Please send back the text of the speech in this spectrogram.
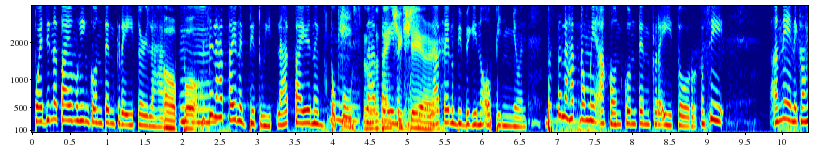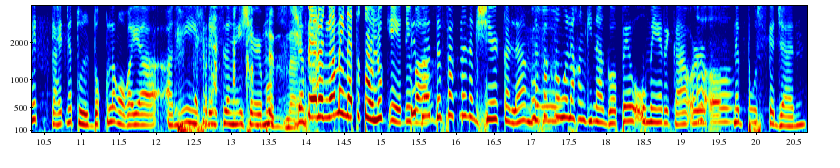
pwede na tayo maging content creator lahat. Opo. Mm. Kasi lahat tayo nagtitweet, lahat tayo nagpo-post, Mm. lahat Lahat tayo tayo nag-share, share. lahat tayo nagbibigay ng opinion. Basta lahat ng may account, content creator. Kasi, ano yun, eh, kahit, kahit nga tuldok lang o kaya ano eh, phrase lang yung i-share mo. The, Meron nga may natutulog eh, di diba? ba? The fact na nag-share ka lang, the fact na wala kang ginagawa pero umere ka or Oo. nag-post ka dyan,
